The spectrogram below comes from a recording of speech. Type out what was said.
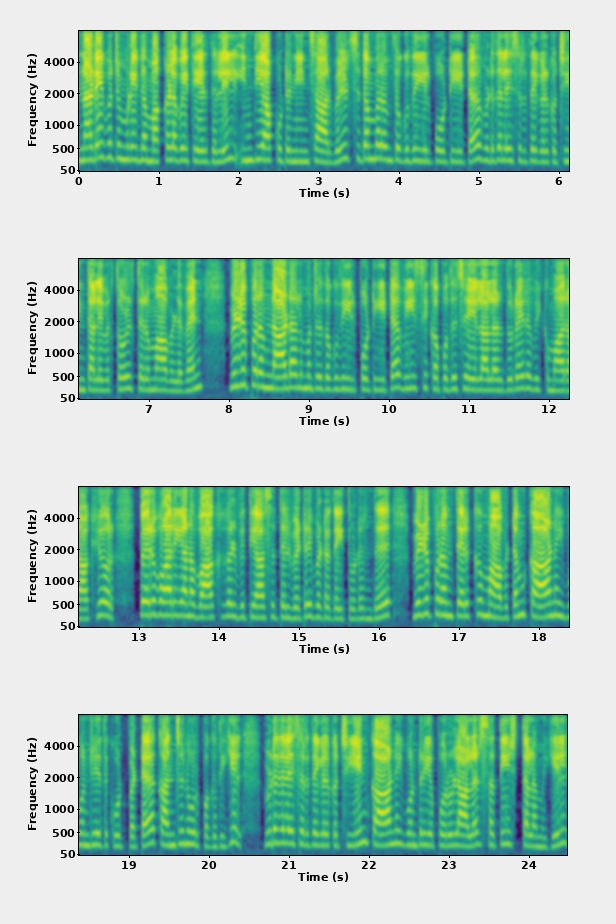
நடைபெற்று முடிந்த மக்களவைத் தேர்தலில் இந்தியா கூட்டணியின் சார்பில் சிதம்பரம் தொகுதியில் போட்டியிட்ட விடுதலை சிறுத்தைகள் கட்சியின் தலைவர் தொல் திருமாவளவன் விழுப்புரம் நாடாளுமன்ற தொகுதியில் போட்டியிட்ட விசிக பொதுச் செயலாளர் துரை ரவிக்குமார் ஆகியோர் பெருவாரியான வாக்குகள் வித்தியாசத்தில் வெற்றி பெற்றதைத் தொடர்ந்து விழுப்புரம் தெற்கு மாவட்டம் காணை ஒன்றியத்துக்கு உட்பட்ட கஞ்சனூர் பகுதியில் விடுதலை சிறுத்தைகள் கட்சியின் காணை ஒன்றிய பொருளாளர் சதீஷ் தலைமையில்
